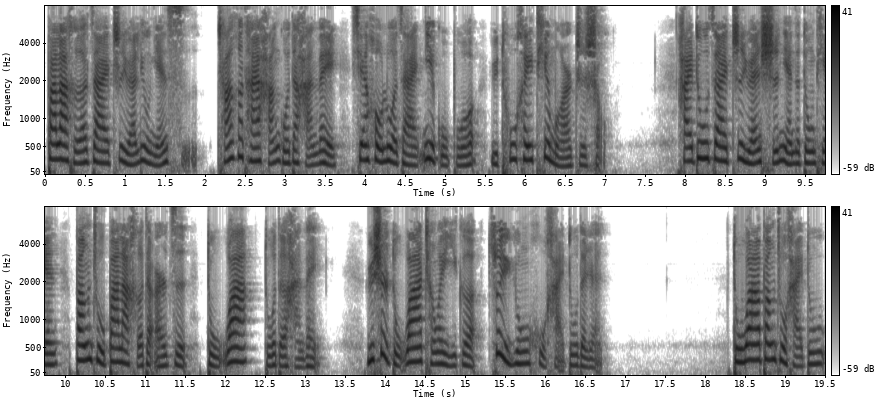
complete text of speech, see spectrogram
巴拉河在至元六年死，察合台汗国的汗位先后落在聂古伯与突黑帖木儿之手。海都在至元十年的冬天，帮助巴拉河的儿子笃洼夺得汗位，于是笃洼成为一个最拥护海都的人。笃洼帮助海都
